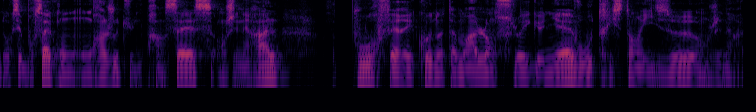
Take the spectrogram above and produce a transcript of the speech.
Donc c'est pour ça qu'on on rajoute une princesse en général pour faire écho notamment à Lancelot et Guenièvre ou Tristan et Iseux en général.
